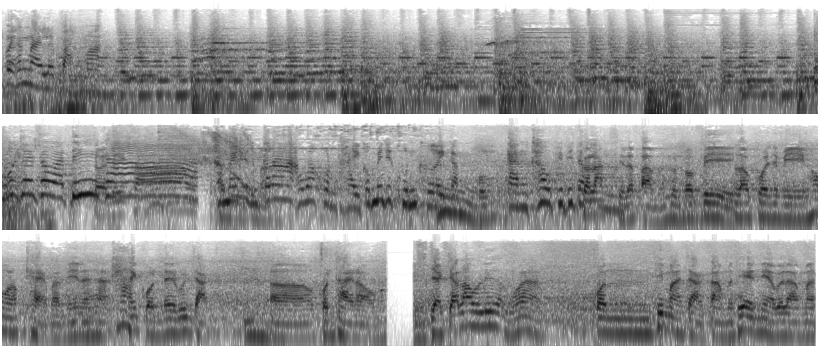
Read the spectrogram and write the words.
าไปข้างในเลยปัมาคุณชัยสวัสดีค่ะทำไมถึงกล้า เพราะว่าคนไทยก็ไม่ได้คุ้นเคยกับการเข้าพิพิธก็ภัรัณกฑ์ ศิลปะเหมือนคุณบ๊อบบี้เราควรจะมีห้องรับแขกแบบนี้นะฮะ ค่ะ ให้คนได้รู้จักเอ่อคนไทยเรา อยากจะเล่าเรื่องว่า คนที่มาจากต่างประเทศเนี่ย เวลามา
